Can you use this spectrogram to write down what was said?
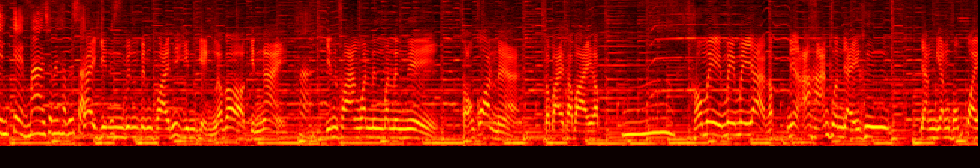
กินเก่งมากใช่ไหมคะพี่ศักดิ์ใช่กินเป็นเป็นควายที่กินเก่งแล้วก็กินง่ายค่ะกินฟางวันหนึ่งวันหนึ่งนี่สองก้อนเนี่ยสบายสบายครับอืมเขาไม่ไม่ไม่ยากครับเนี่ยอาหารส่วนใหญ่คือ อย่างอย่างผมปล่อย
